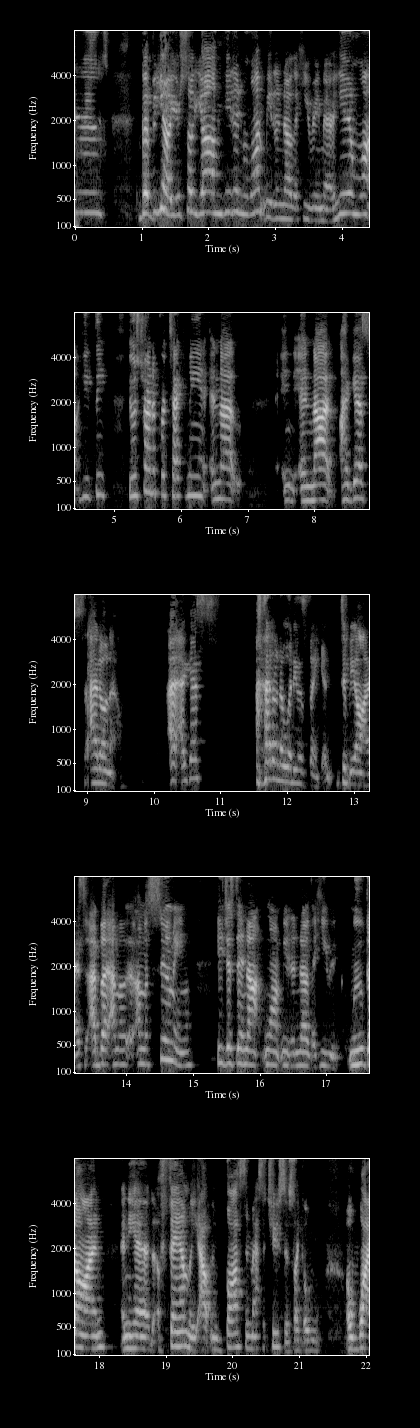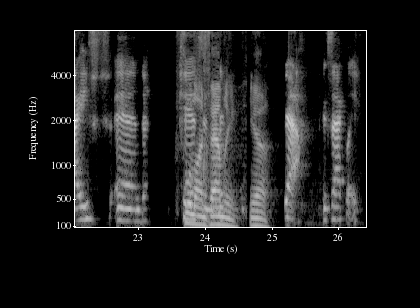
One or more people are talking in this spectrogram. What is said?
But, but you know, you're so young. He didn't want me to know that he remarried. He didn't want. He think he was trying to protect me and not and, and not. I guess I don't know. I, I guess I don't know what he was thinking, to be honest. I, but I'm, I'm assuming he just did not want me to know that he moved on and he had a family out in Boston, Massachusetts, like a, a wife and full on family. Yeah. Yeah, exactly.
